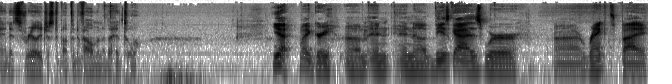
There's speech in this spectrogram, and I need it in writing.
and it's really just about the development of the hit tool. Yeah, I agree. Um, and and uh, these guys were uh, ranked by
